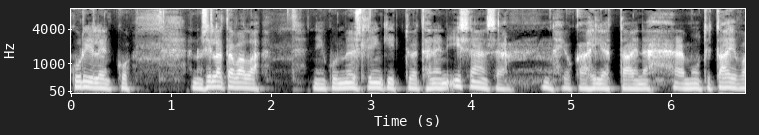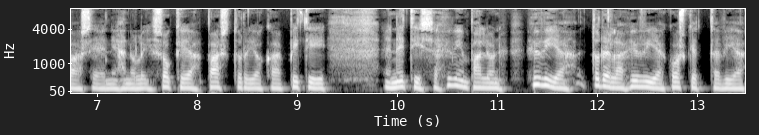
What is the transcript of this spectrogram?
Kurilenko, hän on sillä tavalla – niin kuin myös linkittyy, että hänen isänsä, joka hiljattain muutti taivaaseen, niin hän oli sokea pastori, joka piti netissä hyvin paljon hyviä, todella hyviä koskettavia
